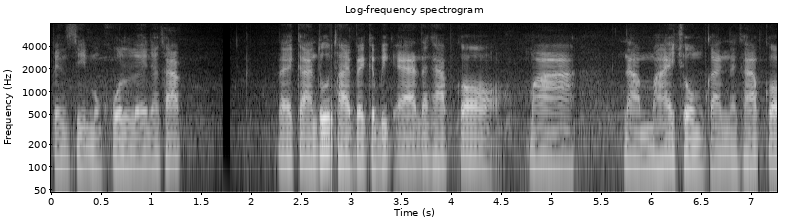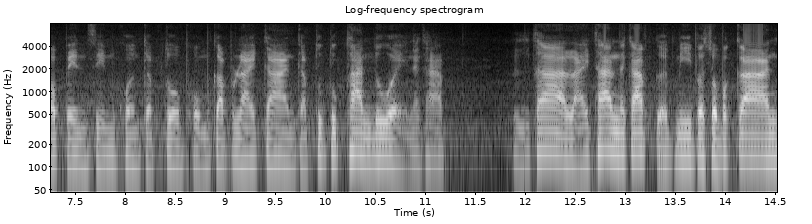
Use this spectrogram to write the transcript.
เป็นสีมงคลเลยนะครับ รายการทูตไทยไปกับ Big แอดนะครับ ก็มานำมาให้ชมกันนะครับ ก็เป็นสีมงคลกับตัวผมกับรายการกับทุก ๆทท่านด้วยนะครับ หรือถ้าหลายท่านนะครับ เกิดมีประสบการณ์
